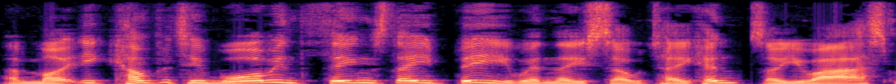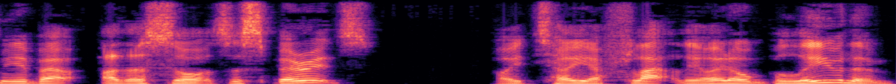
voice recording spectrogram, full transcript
and mighty comforting warming things they be when they so taken. So you ask me about other sorts of spirits. I tell you flatly I don't believe in 'em,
